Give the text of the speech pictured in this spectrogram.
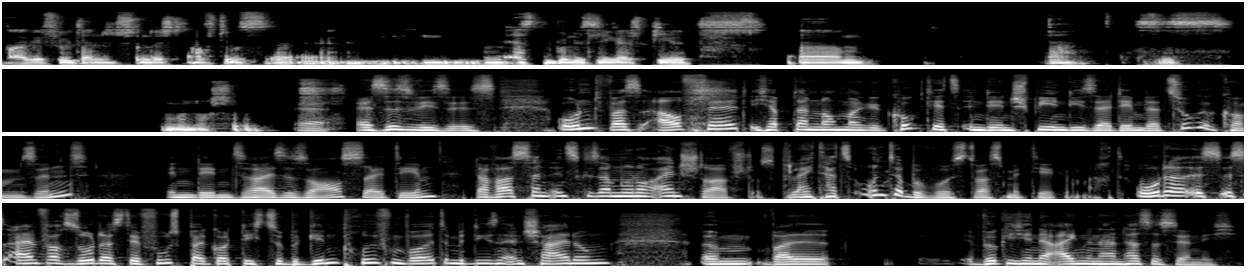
war gefühlt dann schon der Strafstoß äh, im ersten Bundesligaspiel. Ähm, ja, das ist immer noch schön. Ja, es ist, wie es ist. Und was auffällt, ich habe dann nochmal geguckt, jetzt in den Spielen, die seitdem dazugekommen sind, in den zwei Saisons seitdem, da war es dann insgesamt nur noch ein Strafstoß. Vielleicht hat es unterbewusst was mit dir gemacht. Oder es ist einfach so, dass der Fußballgott dich zu Beginn prüfen wollte mit diesen Entscheidungen, ähm, weil wirklich in der eigenen Hand hast du es ja nicht.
